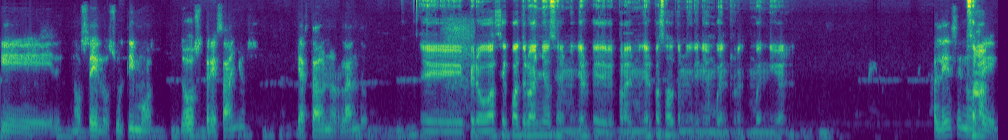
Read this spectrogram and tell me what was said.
que, no sé, los últimos dos, tres años que ha estado en Orlando? eh, pero hace cuatro años en el mundial, eh, para el mundial pasado también tenía un buen, un buen nivel. Galese, no O sea, sé.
